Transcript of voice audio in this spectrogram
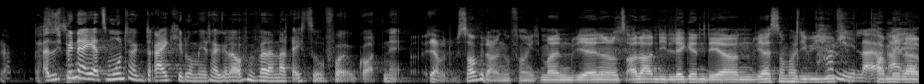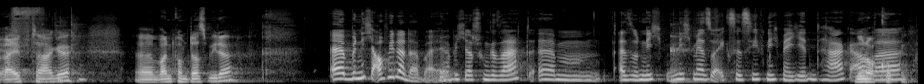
Ja, Also ich bin ja jetzt Montag drei Kilometer gelaufen, war danach echt so voll, oh Gott, nee. Ja, aber du bist auch wieder angefangen. Ich meine, wir erinnern uns alle an die legendären, wie heißt nochmal die Pamela Pamela Reif. Reif-Tage. Äh, wann kommt das wieder? Äh, bin ich auch wieder dabei, habe ich ja schon gesagt. Ähm, also nicht, nicht mehr so exzessiv, nicht mehr jeden Tag, Nur noch aber gucken.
